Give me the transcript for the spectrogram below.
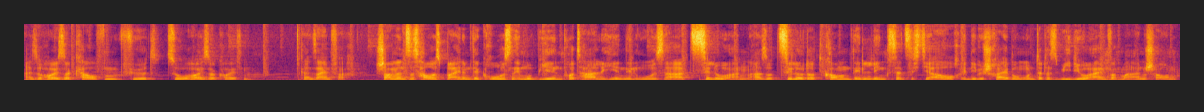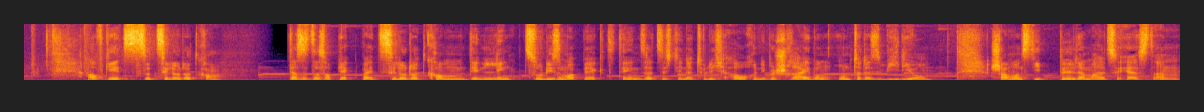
Also Häuser kaufen führt zu Häuserkäufen. Ganz einfach. Schauen wir uns das Haus bei einem der großen Immobilienportale hier in den USA, Zillow, an. Also Zillow.com, den Link setze ich dir auch in die Beschreibung unter das Video. Einfach mal anschauen. Auf geht's zu Zillow.com. Das ist das Objekt bei Zillow.com. Den Link zu diesem Objekt, den setze ich dir natürlich auch in die Beschreibung unter das Video. Schauen wir uns die Bilder mal zuerst an.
